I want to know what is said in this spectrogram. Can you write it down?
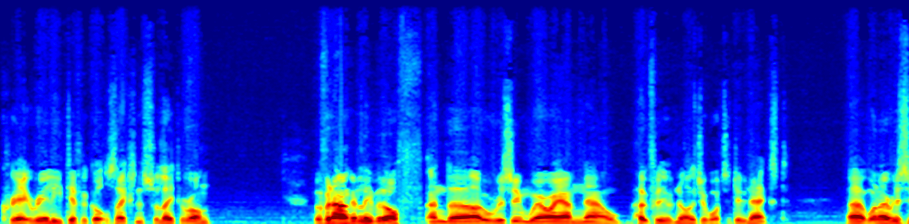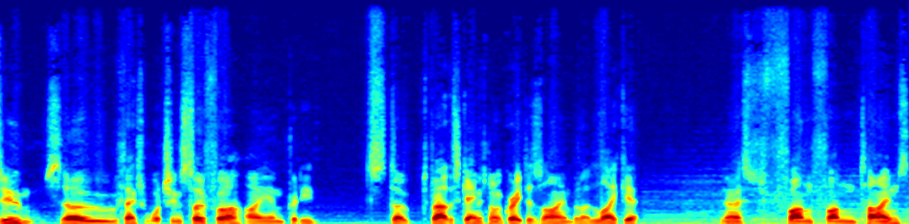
create really difficult sections for later on. But for now, I'm going to leave it off, and uh, I will resume where I am now, hopefully with knowledge of what to do next, uh, when I resume. So, thanks for watching so far. I am pretty stoked about this game. It's not a great design, but I like it. You know, it's fun, fun times.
